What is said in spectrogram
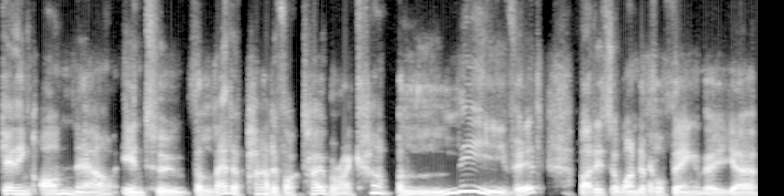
getting on now into the latter part of October. I can't believe it, but it's a wonderful yep. thing. The uh,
